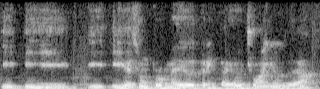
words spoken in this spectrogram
y, y, es un promedio de 38 años de edad.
